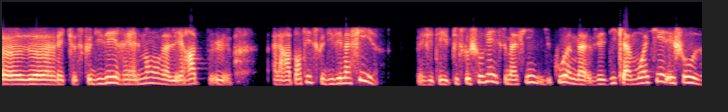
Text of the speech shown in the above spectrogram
euh, avec ce que disait réellement les rap le- Elle a rapporté ce que disait ma fille. Mais j'étais plus que choquée, parce que ma fille, du coup, elle m'avait dit que la moitié des choses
